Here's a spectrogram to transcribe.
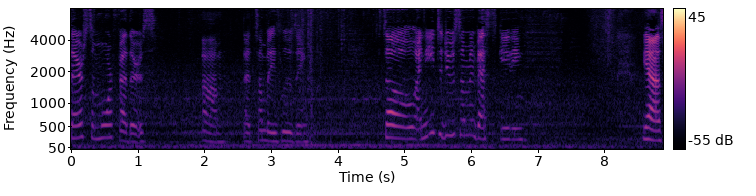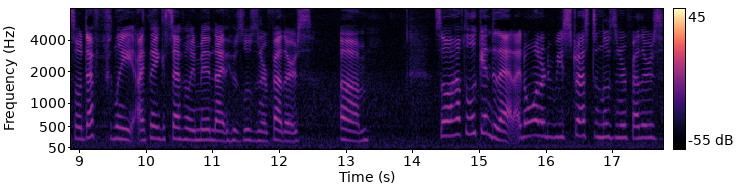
There's some more feathers um, that somebody's losing. So I need to do some investigating. Yeah, so definitely, I think it's definitely Midnight who's losing her feathers. Um, so I'll have to look into that. I don't want her to be stressed and losing her feathers.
